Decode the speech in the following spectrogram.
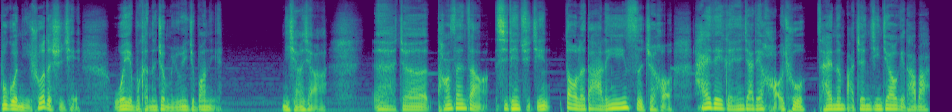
不过你说的事情，我也不可能这么容易就帮你。你想想啊，呃，这唐三藏西天取经，到了大灵隐寺之后，还得给人家点好处，才能把真经交给他吧？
